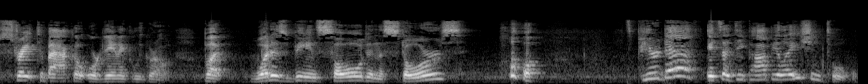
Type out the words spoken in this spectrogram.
straight tobacco, organically grown, but what is being sold in the stores? it's pure death. It's a depopulation tool.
